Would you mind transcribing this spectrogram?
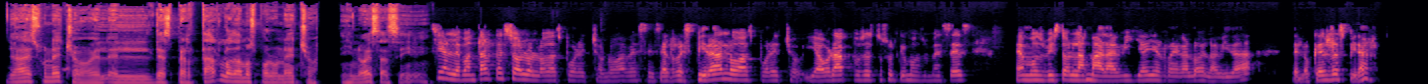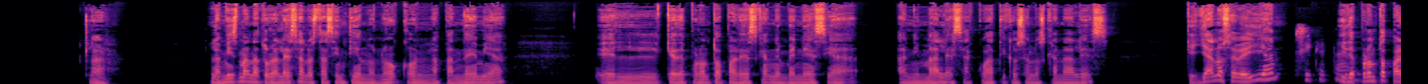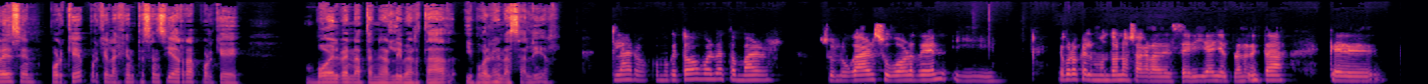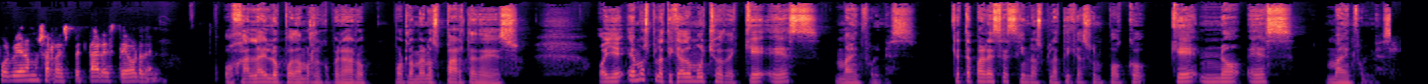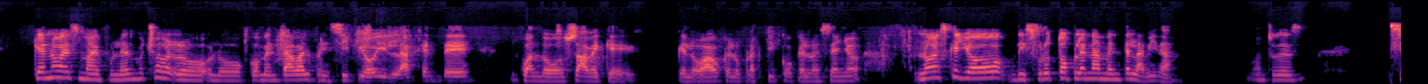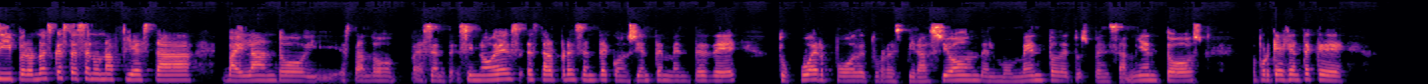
Ya es un hecho, el, el, despertar lo damos por un hecho y no es así. Sí, el levantarte solo lo das por hecho, ¿no? A veces, el respirar lo das por hecho y ahora pues estos últimos meses hemos visto la maravilla y el regalo de la vida de lo que es respirar. Claro. La misma naturaleza lo está sintiendo, ¿no? Con la pandemia, el que de pronto aparezcan en Venecia animales acuáticos en los canales que ya no se veían sí, ¿qué y de pronto aparecen. ¿Por qué? Porque la gente se encierra, porque vuelven a tener libertad y vuelven a salir. Claro, como que todo vuelve a tomar su lugar, su orden y yo creo que el mundo nos agradecería y el planeta que volviéramos a respetar este orden. Ojalá y lo podamos recuperar o por lo menos parte de eso. Oye, hemos platicado mucho de qué es mindfulness. ¿Qué te parece si nos platicas un poco qué no es mindfulness? ¿Qué no es mindfulness? Mucho lo, comentaba al principio y la gente cuando sabe que, que lo hago, que lo practico, que lo enseño, no es que yo disfruto plenamente la vida. Entonces, sí, pero no es que estés en una fiesta bailando y estando presente, sino es estar presente conscientemente de tu cuerpo, de tu respiración, del momento, de tus pensamientos, porque hay gente que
